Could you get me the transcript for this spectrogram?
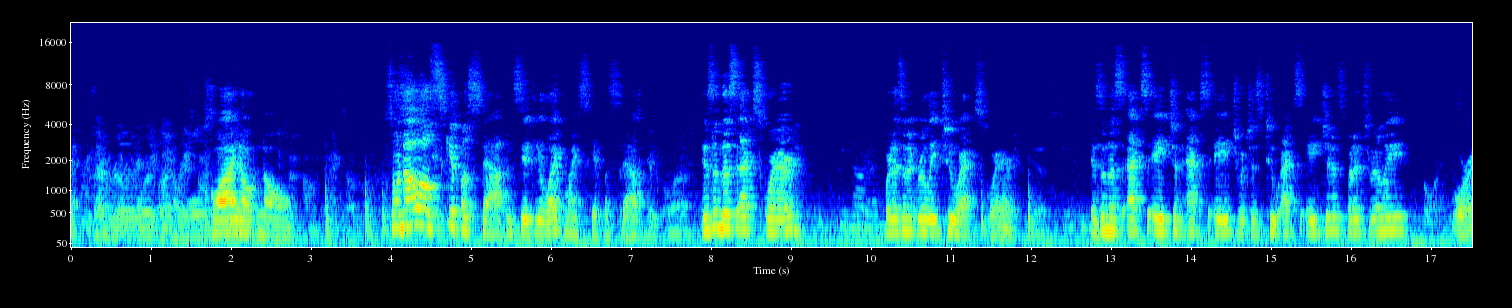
Is that really worth like a whole? Well, I don't know. So now I'll skip a step and see if you like my skip a step. Skip the last. Isn't this x squared? Or isn't it really two x squared? Yes. Isn't this xh and xh, which is two xh's, but it's really four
